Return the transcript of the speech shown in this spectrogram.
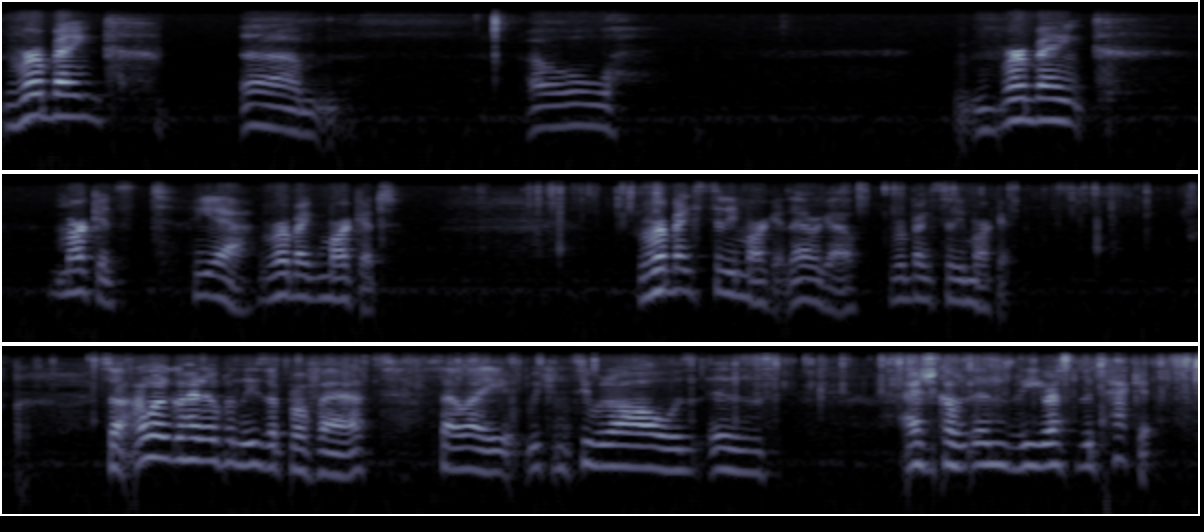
Burbank. Um, oh, Burbank Markets. Yeah, Burbank Market. Burbank City Market. There we go. Burbank City Market. So I'm gonna go ahead and open these up real fast, so that we can see what all is, is actually comes in the rest of the packets.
